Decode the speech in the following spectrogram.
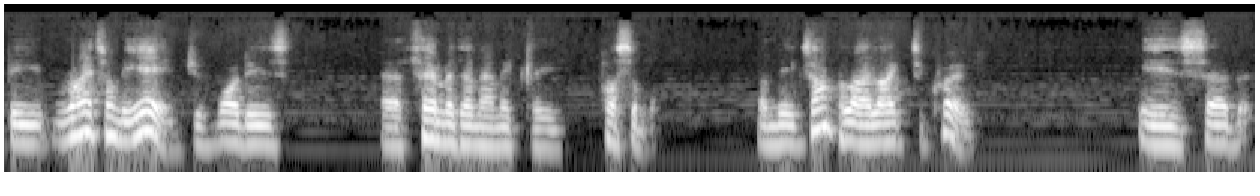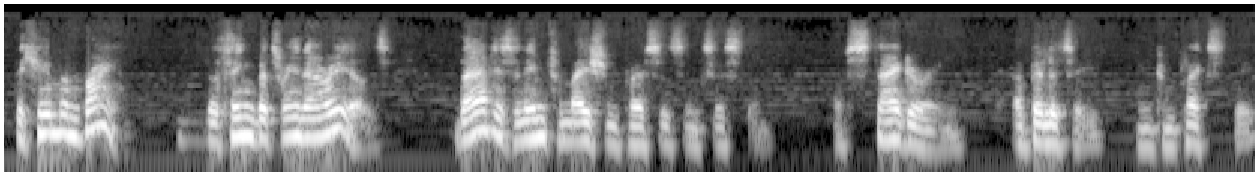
be right on the edge of what is uh, thermodynamically possible. And the example I like to quote is uh, the human brain, the thing between our ears. That is an information processing system of staggering ability and complexity.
